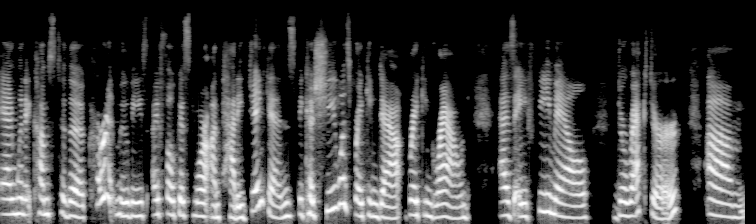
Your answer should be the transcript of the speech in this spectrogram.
And when it comes to the current movies, I focused more on Patty Jenkins because she was breaking down, breaking ground as a female director, um,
